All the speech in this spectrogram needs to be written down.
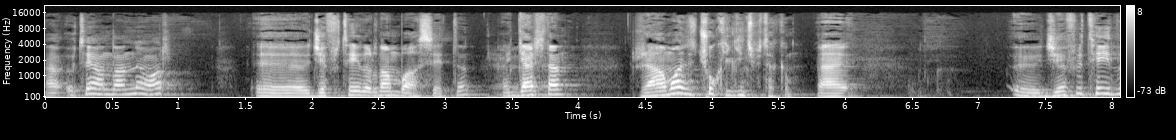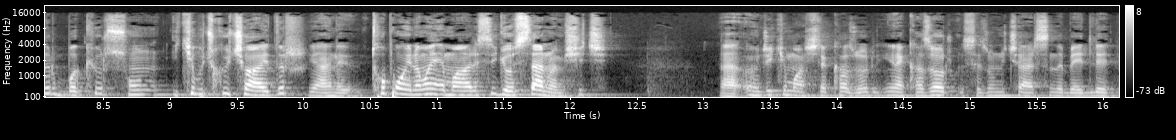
Yani öte yandan ne var? Ee, Jeffrey Taylor'dan bahsettin. Yani Evet, gerçekten Real Madrid çok ilginç bir takım. Yani e, Jeffrey Taylor bakıyor son 2,5-3 aydır yani top oynama emaresi göstermemiş hiç. Yani önceki maçta Kazor yine Kazor sezon içerisinde belli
